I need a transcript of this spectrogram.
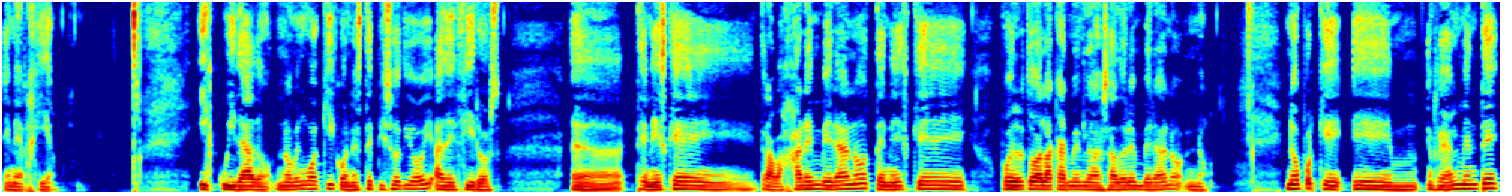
energía. Y cuidado, no vengo aquí con este episodio hoy a deciros, eh, tenéis que trabajar en verano, tenéis que poner toda la carne en el asador en verano. No, no porque em, realmente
